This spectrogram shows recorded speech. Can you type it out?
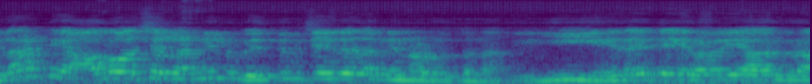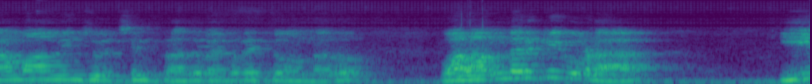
ఇలాంటి ఆలోచనలన్నీ నువ్వు ఎందుకు చేయలేదని నేను అడుగుతున్నా. ఈ ఏదైతే ఇరవై ఆరు గ్రామాల నుంచి వచ్చిన ప్రజలు ఎవరైతే ఉన్నారో వాళ్ళందరికీ కూడా ఈ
